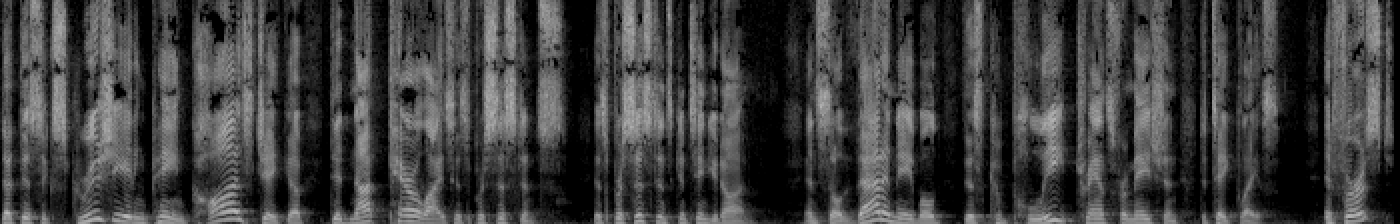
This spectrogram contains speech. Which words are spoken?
that this excruciating pain caused Jacob did not paralyze his persistence. His persistence continued on. And so that enabled this complete transformation to take place. At first,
